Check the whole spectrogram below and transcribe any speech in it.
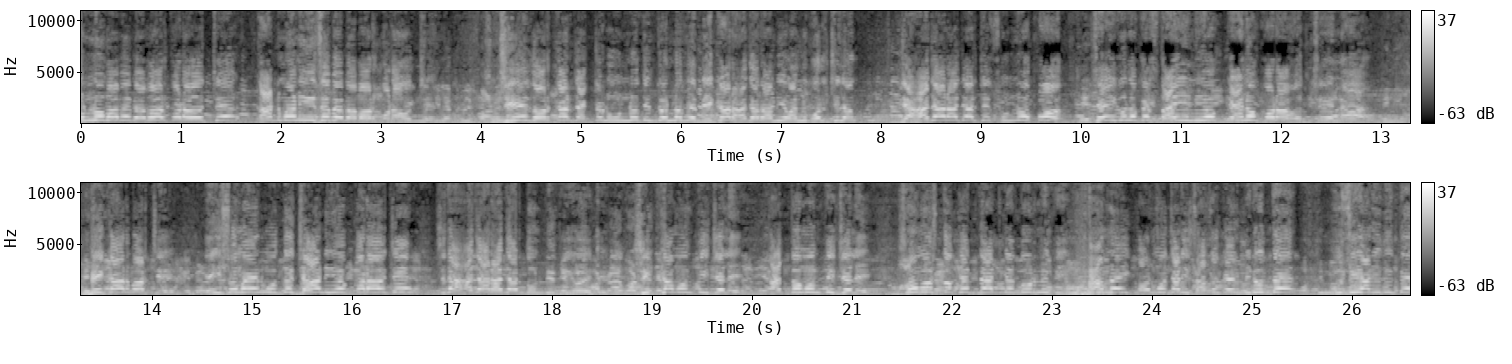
অন্যভাবে ব্যবহার করা হচ্ছে, কাটমানি হিসেবে ব্যবহার করা হচ্ছে। যে দরকার একজন উন্নতির জন্য যে বেকার হাজার, আমি আমি বলছিলাম যে হাজার হাজার যে শূন্য পদ, সেইগুলোকে স্থায়ী নিয়োগ কেন করা হচ্ছে না? বেকার বাড়ছে। এই সময়ের মধ্যে যা নিয়োগ করা হয়েছে, সেটা হাজার হাজার দুর্নীতি হয়েছে। শিক্ষামন্ত্রী জেলে, খাদ্যমন্ত্রী জেলে, সমস্ত ক্ষেত্রে আজকে দুর্নীতি। আমরা এই কর্মচারী শাসকের বিরুদ্ধে হুঁশিয়ারি দিতে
